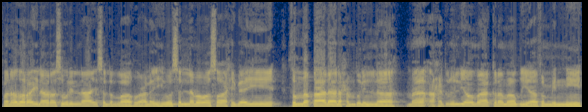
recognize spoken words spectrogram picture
فنظر إلى رسول الله صلى الله عليه وسلم وصاحبيه ثم قال الحمد لله ما أحد اليوم أكرم ضيافا مني.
